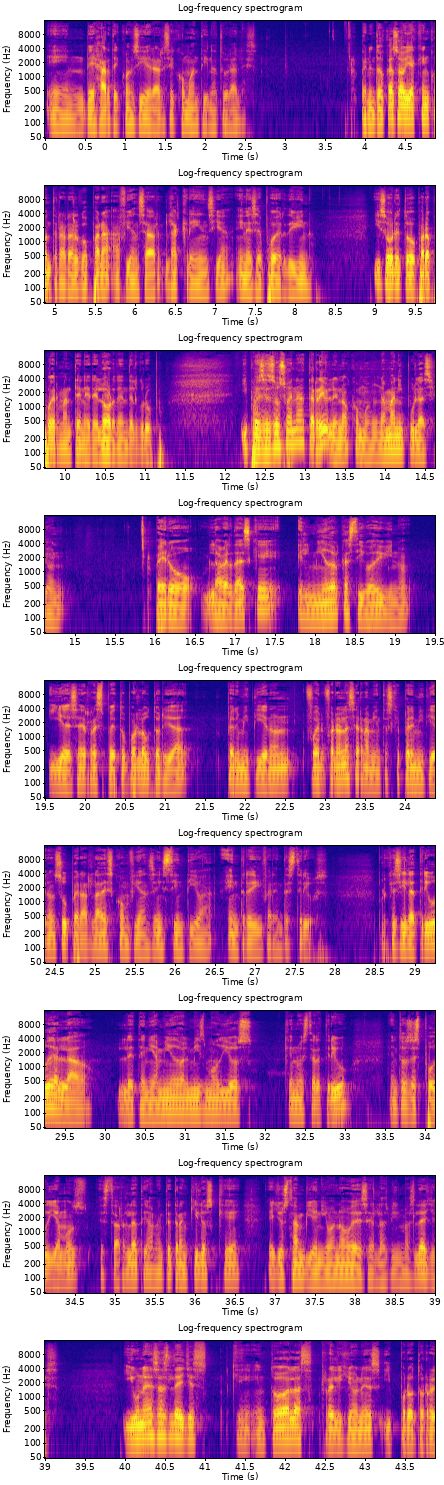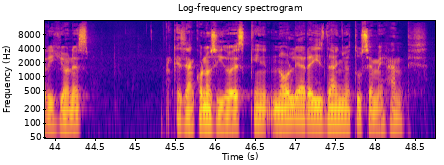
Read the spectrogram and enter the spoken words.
en dejar de considerarse como antinaturales. Pero en todo caso había que encontrar algo para afianzar la creencia en ese poder divino y sobre todo para poder mantener el orden del grupo. Y pues eso suena terrible, ¿no? Como una manipulación pero la verdad es que el miedo al castigo divino y ese respeto por la autoridad permitieron, fueron las herramientas que permitieron superar la desconfianza instintiva entre diferentes tribus. Porque si la tribu de al lado le tenía miedo al mismo Dios que nuestra tribu, entonces podíamos estar relativamente tranquilos que ellos también iban a obedecer las mismas leyes. Y una de esas leyes que en todas las religiones y proto-religiones que se han conocido es que no le haréis daño a tus semejantes.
